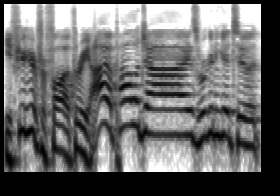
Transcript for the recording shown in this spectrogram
If you're here for Fallout 3, I apologize. We're going to get to it.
